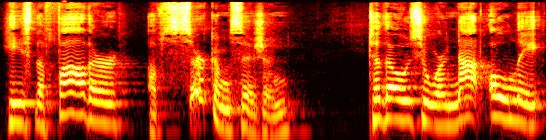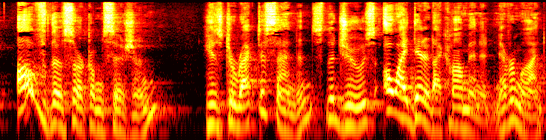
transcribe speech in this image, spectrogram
he's the father of circumcision to those who are not only of the circumcision, his direct descendants, the Jews. Oh, I did it, I commented, never mind.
